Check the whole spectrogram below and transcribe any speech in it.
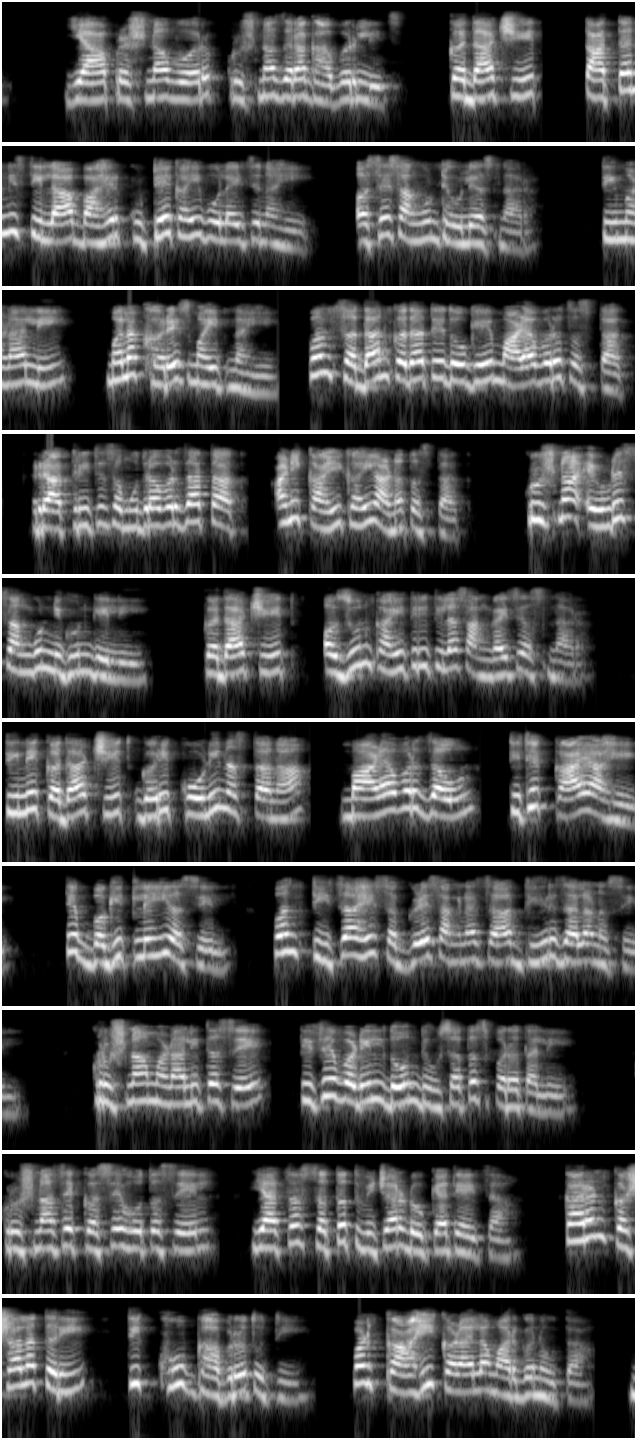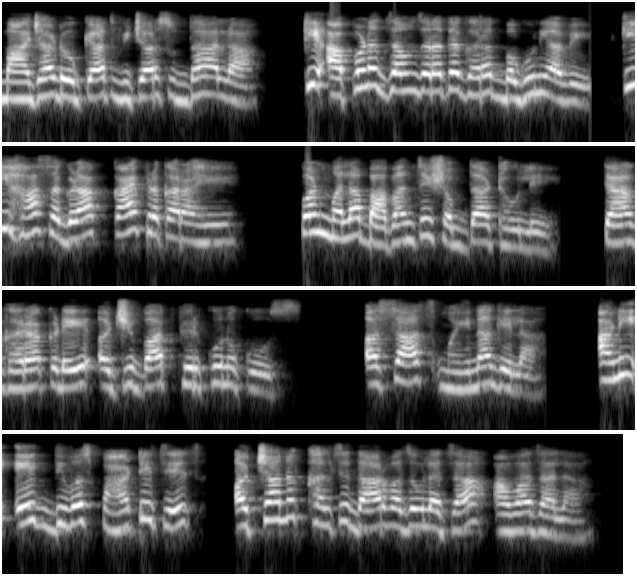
या प्रश्नावर कृष्णा जरा घाबरलीच. कदाचित तात्यांनीच तिला बाहेर कुठे काही बोलायचे नाही असे सांगून ठेवले असणार. ती म्हणाली मला खरेच माहीत नाही पण सदान कदा ते दोघे माळ्यावरच असतात रात्रीचे समुद्रावर जातात आणि काही काही आणत असतात. कृष्णा एवढेच सांगून निघून गेली. कदाचित अजून काहीतरी तिला सांगायचे असणार. तिने कदाचित घरी कोणी नसताना माळ्यावर जाऊन तिथे काय आहे ते बघितलेही असेल पण तिचा हे सगळे सांगण्याचा धीर झाला नसेल. कृष्णा म्हणाली तसे तिचे वडील दोन दिवसातच परत आले. कृष्णाचे कसे होत असेल याचा सतत विचार डोक्यात यायचा. कारण कशाला तरी ती खूप घाबरत होती. पण काही कळायला मार्ग नव्हता. माझ्या डोक्यात विचार सुद्धा आला की आपणच जाऊन जरा त्या घरात बघून यावे की हा सगळा काय प्रकार आहे? पण मला बाबांचे शब्द आठवले त्या घराकडे अजिबात फिरकू नकोस. असाच महिना गेला. आणि एक दिवस पहाटेचेच अचानक खालचे दार वाजवल्याचा आवाज आला.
